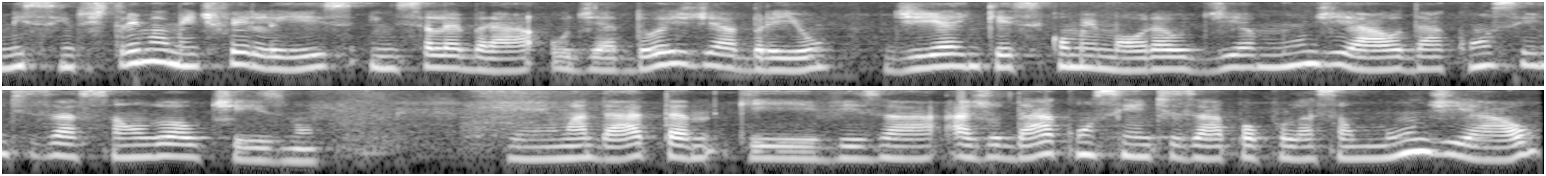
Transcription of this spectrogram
Me sinto extremamente feliz em celebrar o dia 2 de abril, dia em que se comemora o Dia Mundial da Conscientização do Autismo. É uma data que visa ajudar a conscientizar a população mundial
